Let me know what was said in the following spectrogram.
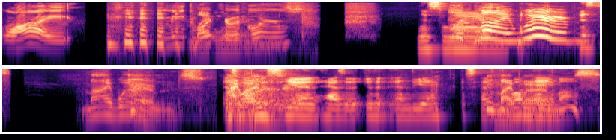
why me My torture with worms? worms. This worm. My worms. This, My worms. this My worm is worm. here and has it, it and the ink has My your name on. worms.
